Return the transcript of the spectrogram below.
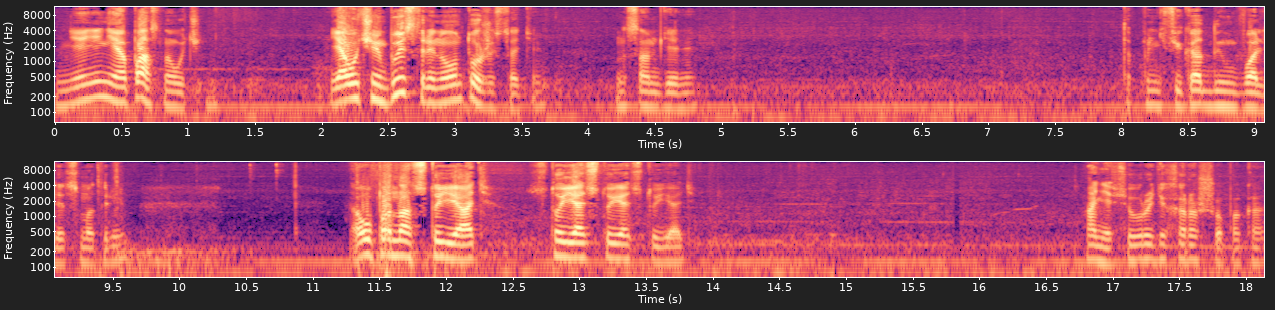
Не-не-не, опасно очень. Я очень быстрый, но он тоже, кстати. На самом деле. Так нифига дым валит, смотри. А опа, надо стоять. Стоять, стоять, стоять. А, нет, все вроде хорошо пока.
